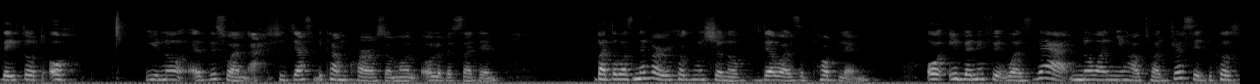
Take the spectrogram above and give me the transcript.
they thought oh you know uh, this one ah, she just become quarrelsome all, all of a sudden but there was never recognition of there was a problem. Or even if it was there no one knew how to address it because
